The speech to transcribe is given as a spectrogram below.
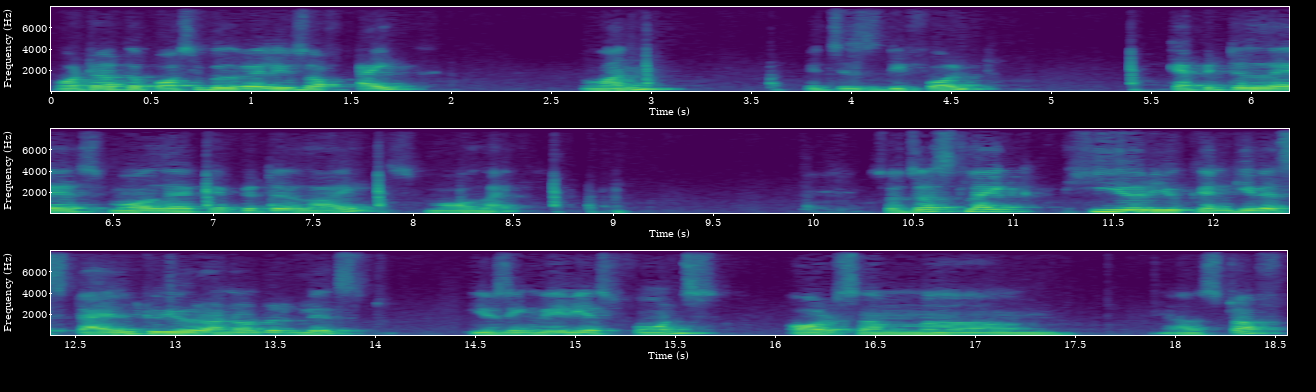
What are the possible values of type? One which is default. Capital a small a capital i small i. So just like here you can give a style to your unordered list using various fonts or some um, uh, stuff.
